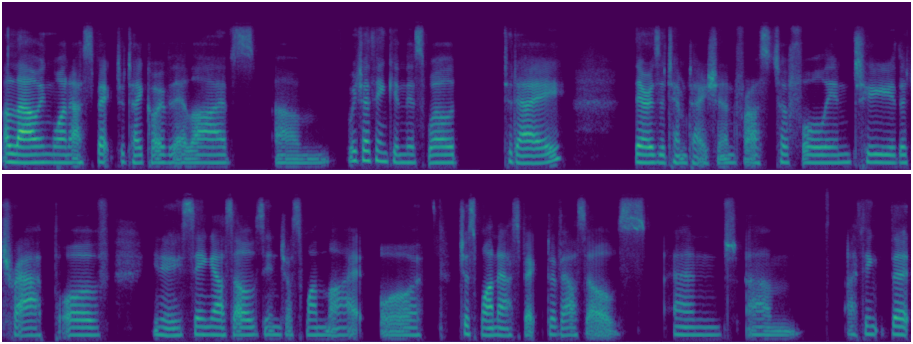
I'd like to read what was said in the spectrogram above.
allowing one aspect to take over their lives, um, which I think in this world today, there is a temptation for us to fall into the trap of, you know, seeing ourselves in just one light or just one aspect of ourselves. And um, I think that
